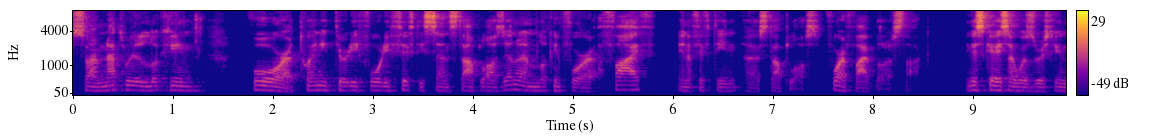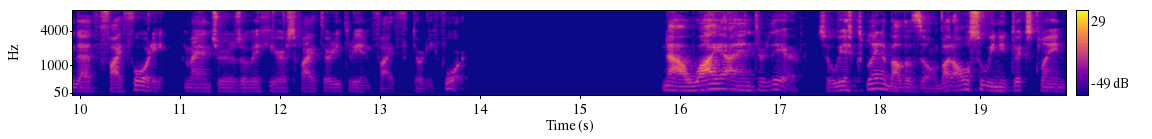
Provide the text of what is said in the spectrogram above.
so I'm not really looking for a 20, 30, 40, 50 cent stop loss. Then I'm looking for a five in a 15 uh, stop loss for a $5 stock. In this case, I was risking that 540 and my entries over here is 533 and 534. Now, why I entered there? So we explain about the zone, but also we need to explain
